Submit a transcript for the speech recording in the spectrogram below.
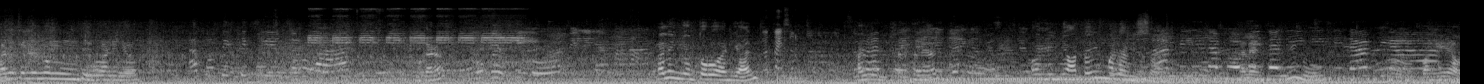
Paano kayo nung turuan ninyo? Apo, 50 po yung turuan. Magkano? 50 po. Alin yung turuan yan? Sa Ayun, ano yan? Oh, yun yata yung na po. Alin? Yun, oh. Tilapia. Pangihaw,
